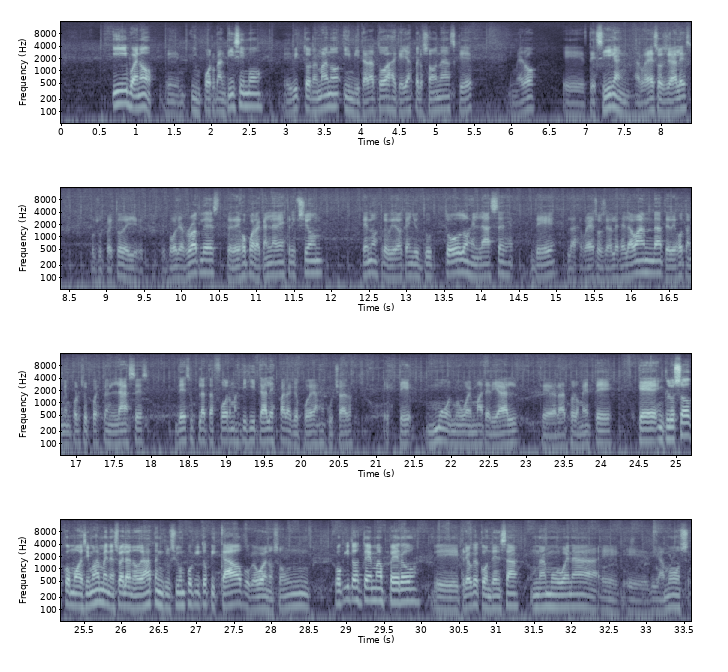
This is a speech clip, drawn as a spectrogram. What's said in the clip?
Y bueno, eh, importantísimo, Víctor hermano, invitar a todas aquellas personas que primero te sigan en las redes sociales, por supuesto de, de Body Rotless, te dejo por acá en la descripción de nuestro video acá en YouTube todos los enlaces de las redes sociales de la banda. Te dejo también, por supuesto, enlaces de sus plataformas digitales para que puedas escuchar este muy, muy buen material que de verdad promete que incluso, como decimos en Venezuela, no deja hasta inclusive un poquito picado porque, bueno, son poquitos temas, pero eh, creo que condensa una muy buena, eh, eh, digamos,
